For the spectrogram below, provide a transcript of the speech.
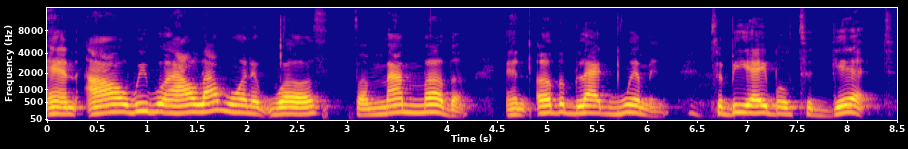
And all we were, all I wanted was for my mother and other black women to be able to get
